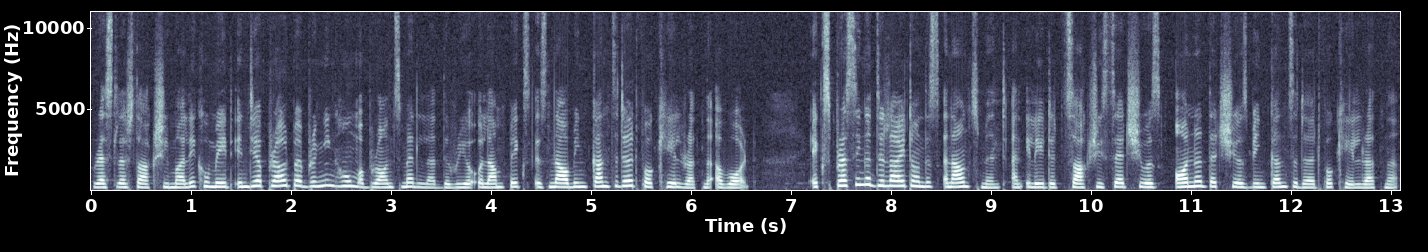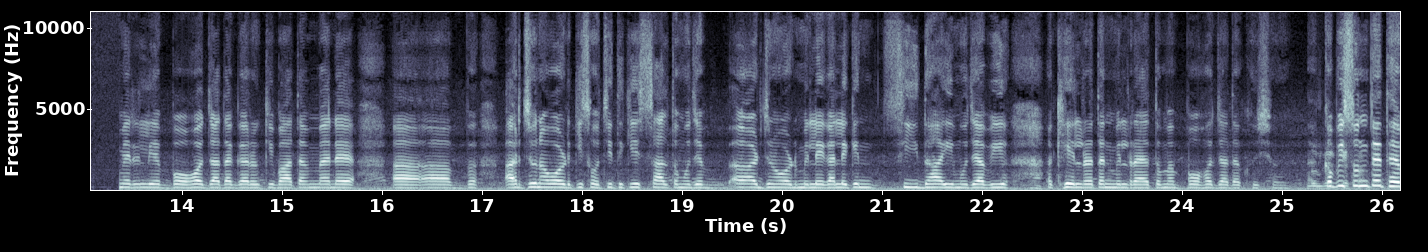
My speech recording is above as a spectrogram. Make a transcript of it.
Wrestler Sakshi Malik, who made India proud by bringing home a bronze medal at the Rio Olympics, is now being considered for Khel Ratna Award. Expressing a delight on this announcement, an elated Sakshi said she was honored that she was being considered for Khel Ratna. मेरे लिए बहुत ज़्यादा गर्व की बात है। मैंने अर्जुन अवार्ड की सोची थी कि इस साल तो मुझे अर्जुन अवार्ड मिलेगा लेकिन सीधा ही मुझे अभी खेल रत्न मिल रहा है तो मैं बहुत ज़्यादा खुश हूँ। कभी सुनते थे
